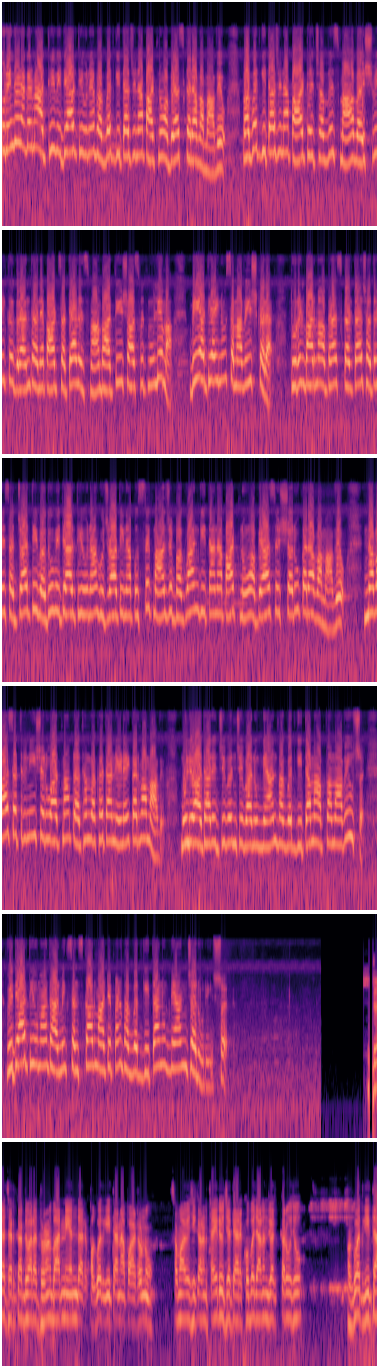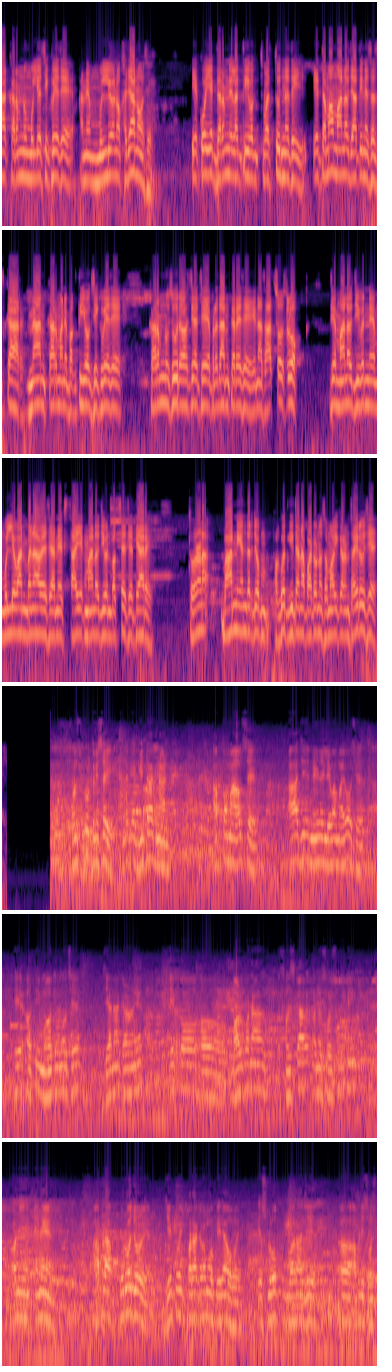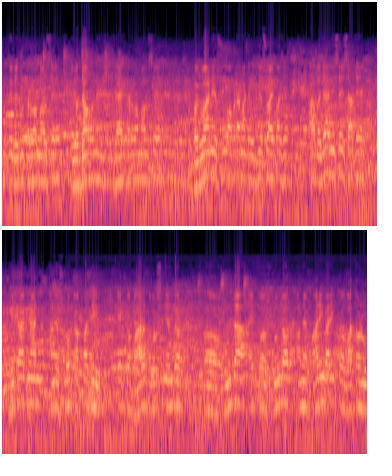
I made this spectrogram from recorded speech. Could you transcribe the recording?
સુરેન્દ્રનગરમાં આજથી વિદ્યાર્થીઓને ભગવદ્ ગીતાજીના પાઠનો અભ્યાસ કરાવવામાં આવ્યો. ભગવદ્ ગીતાજીના પાઠ છવ્વીસમાં વૈશ્વિક ગ્રંથ અને પાઠ સત્યાવીસમાં ભારતીય શાશ્વત મૂલ્યમાં બે અધ્યાયનો સમાવેશ કરાયો. ધોરણ બારમાં અભ્યાસ કરતા છત્રીસ હજારથી વધુ વિદ્યાર્થીઓના ગુજરાતીના પુસ્તકમાં જ ભગવાન ગીતાના પાઠનો અભ્યાસ શરૂ કરાવવામાં આવ્યો. નવા સત્રની શરૂઆતમાં પ્રથમ વખત આ નિર્ણય કરવામાં આવ્યો. મૂલ્યો આધારિત જીવન જીવવાનું જ્ઞાન ભગવદ્ ગીતામાં આપવામાં આવ્યું છે. વિદ્યાર્થીઓમાં ધાર્મિક સંસ્કાર માટે પણ ભગવદ્ ગીતાનું જ્ઞાન જરૂરી છે. ગુજરાત સરકાર દ્વારા ધોરણ બારની અંદર ભગવદ્ ગીતાના પાઠોનું સમાવેશીકરણ થઈ રહ્યું છે ત્યારે ખૂબ જ આનંદ વ્યક્ત કરું છું. ભગવદ્ ગીતા કર્મનું મૂલ્ય શીખવે છે અને મૂલ્યોનો ખજાનો છે. એ કોઈ એક ધર્મને લગતી વસ્તુ જ નથી. એ તમામ માનવ જાતિને સંસ્કાર, જ્ઞાન, કર્મ અને ભક્તિયોગ શીખવે છે. કર્મનું શું રહસ્ય છે પ્રદાન કરે છે. એના સાતસો શ્લોક જે માનવ જીવનને મૂલ્યવાન બનાવે છે અને એક સ્થાયી એક માનવ જીવન બક્ષે છે ત્યારે ધોરણ બારની અંદર જો ભગવદ્ ગીતાના પાઠોનું સમાવીકરણ થઈ રહ્યું છે સંસ્કૃત વિષય, એટલે કે ગીતા જ્ઞાન આપવામાં આવશે. આ જે નિર્ણય લેવામાં આવ્યો છે, એ અતિ મહત્ત્વનો છે. જેના કારણે એક બાળકોના સંસ્કાર અને સંસ્કૃતિ અને એને આપણા પૂર્વજોએ જે કોઈ પરાક્રમો કર્યા હોય, એ શ્લોક દ્વારા જે આપણી સંસ્કૃતિ રજૂ કરવામાં આવશે, યોદ્ધાઓને જાહેર કરવામાં આવશે ભગવાને શું આપણા માટે ઉદ્દેશો આપ્યા છે? આ બધા વિષય સાથે ગીતા જ્ઞાન અને શ્લોક આપવાથી એક ભારત વર્ષની અંદર ઉમદા, એક સુંદર અને પારિવારિક વાતાવરણ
